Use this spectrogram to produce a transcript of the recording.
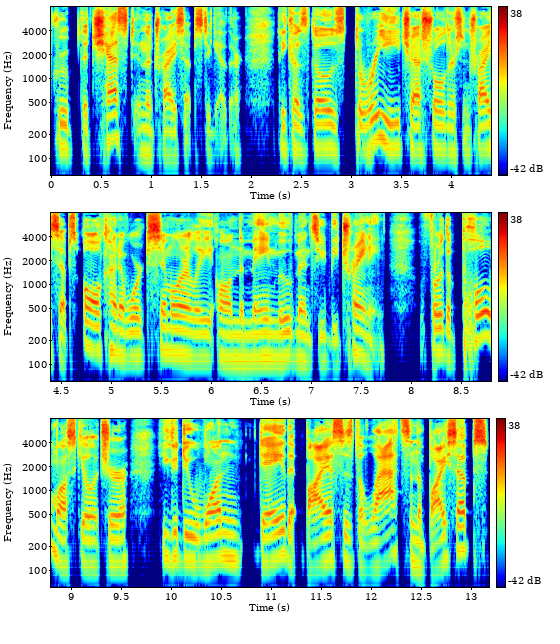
group the chest and the triceps together because those three chest, shoulders, and triceps all kind of work similarly on the main movements you'd be training. For the pull musculature, you could do one day that biases the lats and the biceps,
